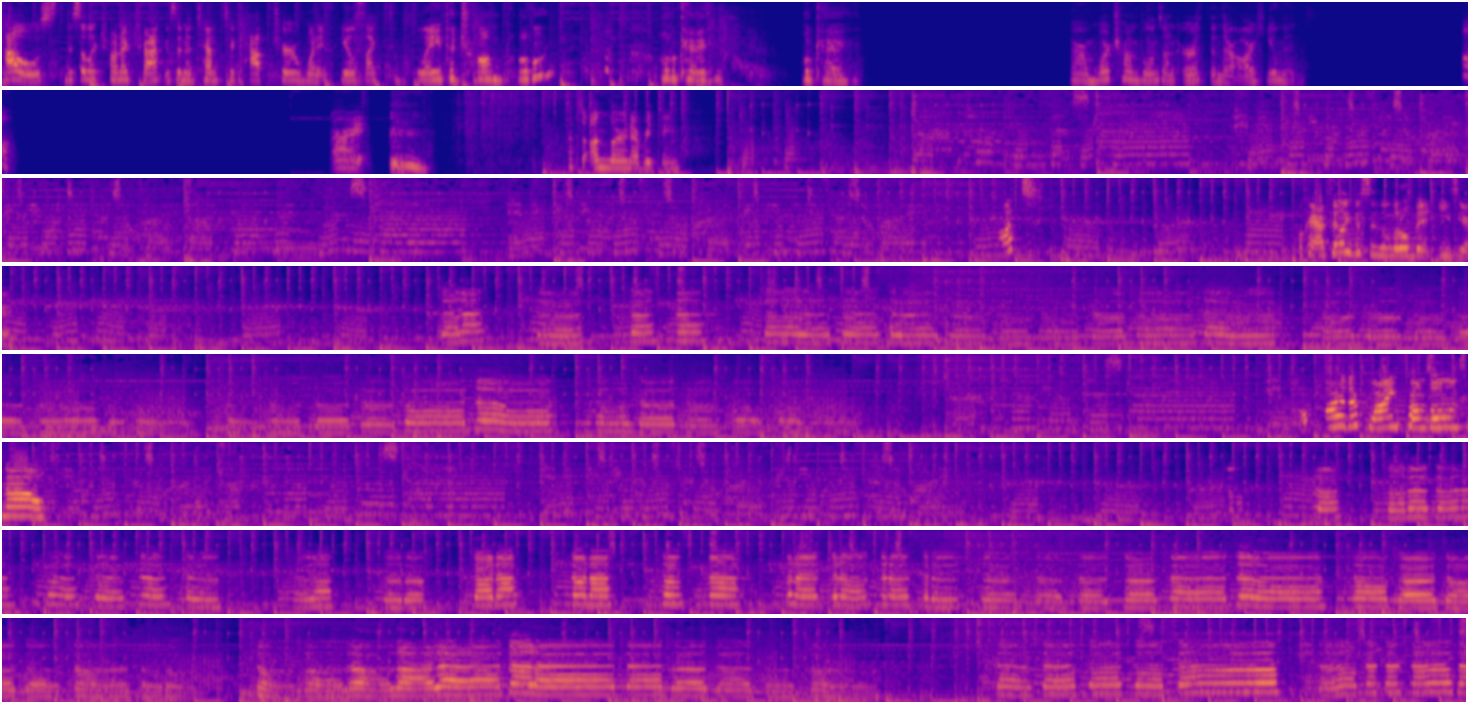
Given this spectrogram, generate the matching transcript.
House. This electronic track is an attempt to capture what it feels like to play the trombone. okay. Okay. There are more trombones on Earth than there are humans. Huh. Alright. Have to unlearn everything. What? Okay, I feel like this is a little bit easier. Da, flying trombones now! da da da da da why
